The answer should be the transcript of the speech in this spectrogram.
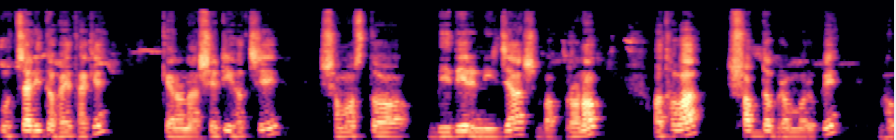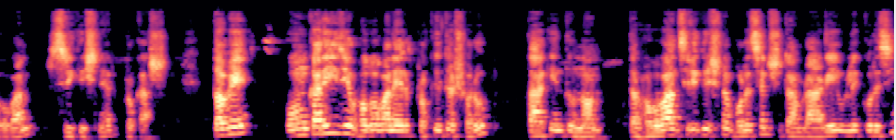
উচ্চারিত হয়ে থাকে, কেননা সেটি হচ্ছে সমস্ত বেদের নির্যাস বা প্রণব অথবা শব্দ ব্রহ্মরূপে ভগবান শ্রীকৃষ্ণের প্রকাশ। তবে ওমকারই যে ভগবানের প্রকৃত স্বরূপ, তা কিন্তু নন। তা ভগবান শ্রীকৃষ্ণ বলেছেন, সেটা আমরা আগেই উল্লেখ করেছি,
